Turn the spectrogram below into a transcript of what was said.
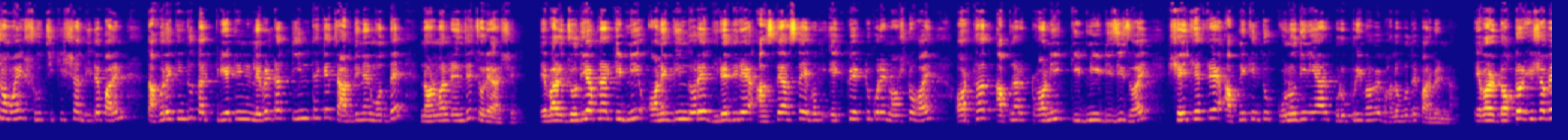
সময়ে সুচিকিৎসা দিতে পারেন তাহলে কিন্তু তার ক্রিয়েটিনিন লেভেলটা তিন থেকে চার দিনের মধ্যে নর্মাল রেঞ্জে চলে আসে। এবার যদি আপনার কিডনি অনেক দিন ধরে ধীরে ধীরে আস্তে আস্তে এবং একটু একটু করে নষ্ট হয়, অর্থাৎ আপনার ক্রনিক কিডনি ডিজিজ হয়, সেই ক্ষেত্রে আপনি কিন্তু কোনোদিনই আর পুরোপুরিভাবে ভালো হতে পারবেন না। এবার ডক্টর হিসাবে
